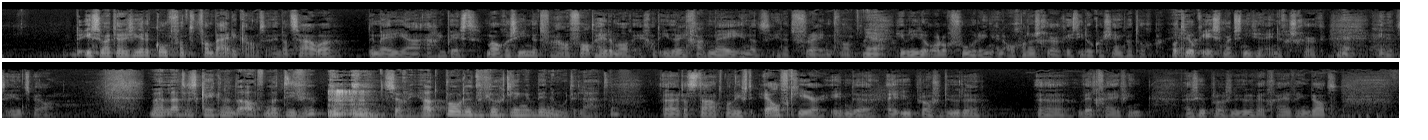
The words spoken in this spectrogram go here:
de instrumentaliseren komt van, van beide kanten. En dat zouden de media eigenlijk best mogen zien. Het verhaal valt helemaal weg. Want iedereen gaat mee in dat, in dat frame van ja. hybride oorlogvoering. En ook wat een schurk is die Lukashenko toch. Wat hij ook is, maar het is niet de enige schurk nee. in, het, in het spel. Maar laten we eens kijken naar de alternatieven. Sorry, had Polen de vluchtelingen binnen moeten laten? Uh, dat staat maar liefst elf keer in de EU-procedure-wetgeving, uh, asielprocedure-wetgeving, dat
